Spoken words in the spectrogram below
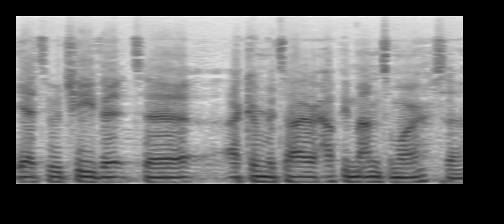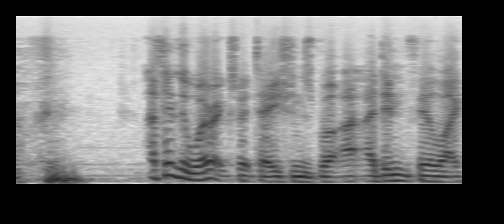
yeah, to achieve it, uh, I can retire a happy man tomorrow. So. I think there were expectations, but I, I didn't feel like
